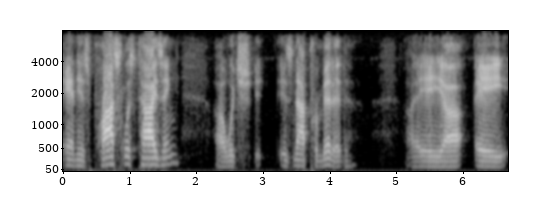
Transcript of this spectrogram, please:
and his proselytizing, uh, which is not permitted, a uh, a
